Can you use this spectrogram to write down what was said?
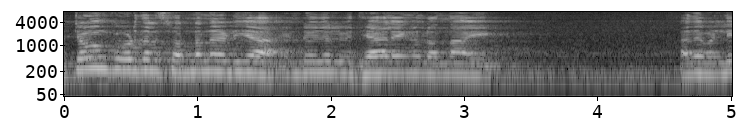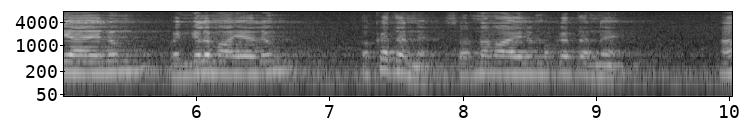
ഏറ്റവും കൂടുതൽ സ്വർണം നേടിയ ഇൻഡിവിജ്വൽ വിദ്യാലയങ്ങളിൽ ഒന്നായി അത് വെള്ളിയായാലും വെങ്കലമായാലും ഒക്കെ തന്നെ സ്വർണമായാലും ഒക്കെ തന്നെ ആ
